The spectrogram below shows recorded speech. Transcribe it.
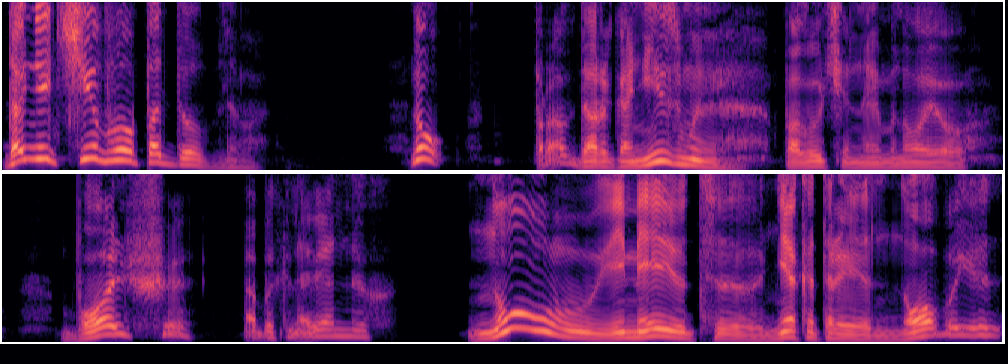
Да ничего подобного. Ну, правда, организмы, полученные мною, больше обыкновенных. Ну, имеют э, некоторые новые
